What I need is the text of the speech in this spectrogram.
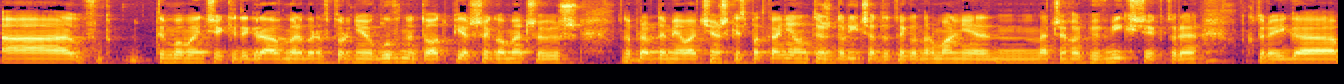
a w tym momencie, kiedy grała w Melbourne w turnieju głównym, to od pierwszego meczu już naprawdę miała ciężkie spotkania. On też dolicza do tego normalnie mecze choćby w mikście, które, które Iga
